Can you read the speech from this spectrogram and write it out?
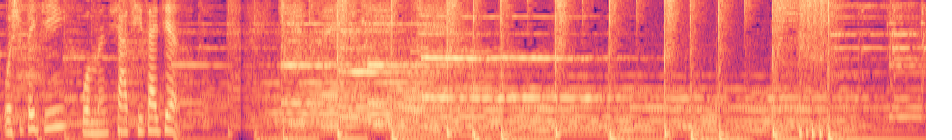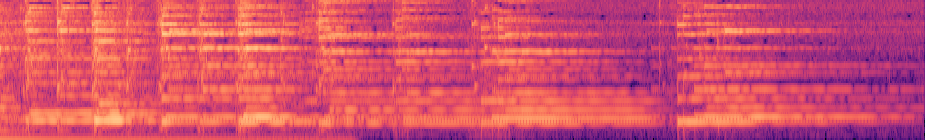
我是飞机，我们下期再见。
